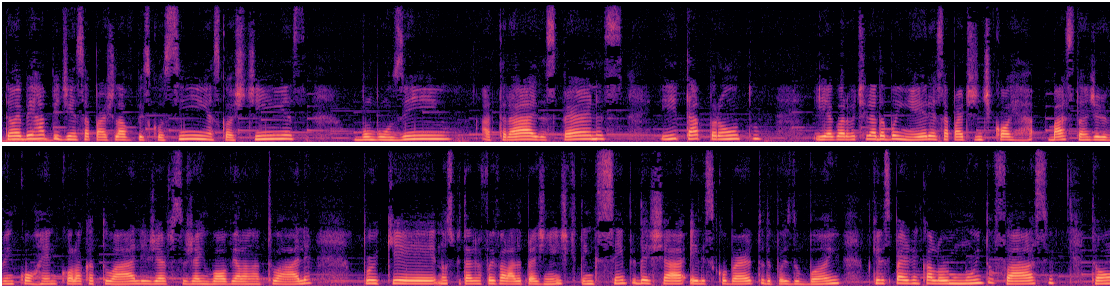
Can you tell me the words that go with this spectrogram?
Então é bem rapidinho essa parte, lava o pescocinho, as costinhas, o bumbumzinho, atrás, as pernas e tá pronto. E agora eu vou tirar da banheira, essa parte a gente corre bastante, ele vem correndo, coloca a toalha, o Jefferson já envolve ela na toalha, porque no hospital já foi falado pra gente que tem que sempre deixar eles cobertos depois do banho, porque eles perdem calor muito fácil. Então,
